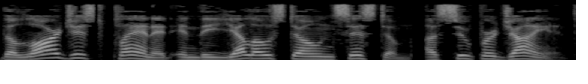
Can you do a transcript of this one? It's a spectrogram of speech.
The largest planet in the Yellowstone system, a supergiant.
